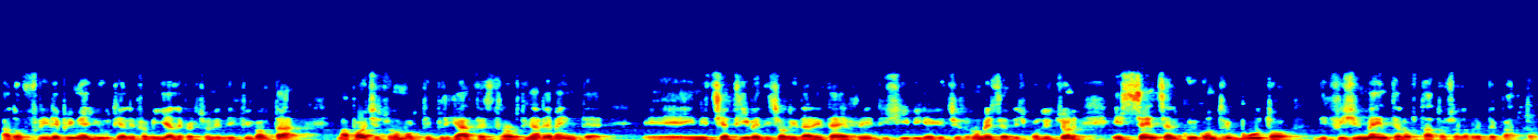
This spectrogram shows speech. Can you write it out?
ad offrire i primi aiuti alle famiglie e alle persone in difficoltà, ma poi ci sono moltiplicate straordinariamente eh, iniziative di solidarietà e reti civiche che ci sono messe a disposizione e senza il cui contributo difficilmente lo Stato ce l'avrebbe fatto.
